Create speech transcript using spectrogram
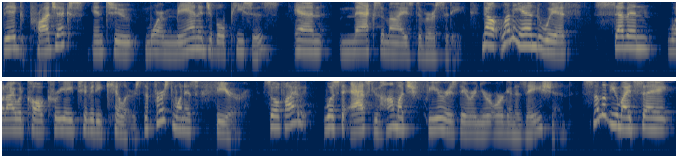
big projects into more manageable pieces, and maximize diversity. Now, let me end with seven what I would call creativity killers. The first one is fear. So, if I was to ask you how much fear is there in your organization, some of you might say,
